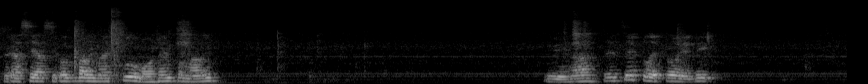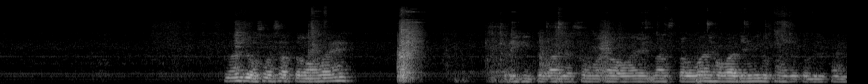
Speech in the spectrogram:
Teraz si asi rozbalím aj spolu, môžem pomaly? Iha, ceple to je dyk. Snažil som sa to, ale prihytovať, ja som ale nastavovať hovadiny, dúfam, že to bude fajn.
